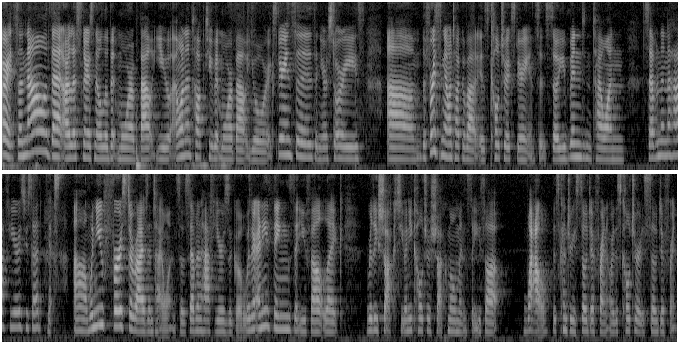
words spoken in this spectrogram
All right, so now that our listeners know a little bit more about you, I want to talk to you a bit more about your experiences and your stories. Um, the first thing I want to talk about is culture experiences. So you've been in Taiwan seven and a half years, you said? Yes. Um, when you first arrived in Taiwan, so seven and a half years ago, were there any things that you felt like really shocked you? Any culture shock moments that you thought, wow, this country is so different or this culture is so different?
